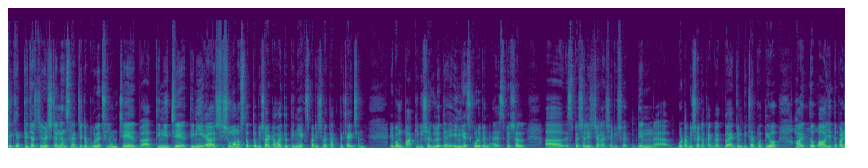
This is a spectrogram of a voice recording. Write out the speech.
সেক্ষেত্রে জাস্টিস হরিস্টান্ডন স্যার যেটা বলেছিলেন যে তিনি যে, তিনি শিশু মনস্তত্ব বিষয়টা হয়তো তিনি এক্সপার্ট হিসেবে থাকতে চাইছেন। এবং বাকি বিষয়গুলোতে এঙ্গেজ করবেন স্পেশাল স্পেশালিস্ট যারা সে বিষয়ে দেন গোটা বিষয়টা থাকবে। তো একজন বিচারপতিও হয়তো পাওয়া যেতে পারে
